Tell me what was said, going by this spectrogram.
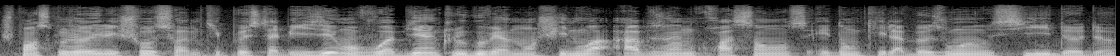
Je pense qu'aujourd'hui, les choses sont un petit peu stabilisées. On voit bien que le gouvernement chinois a besoin de croissance et donc il a besoin aussi de, de,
